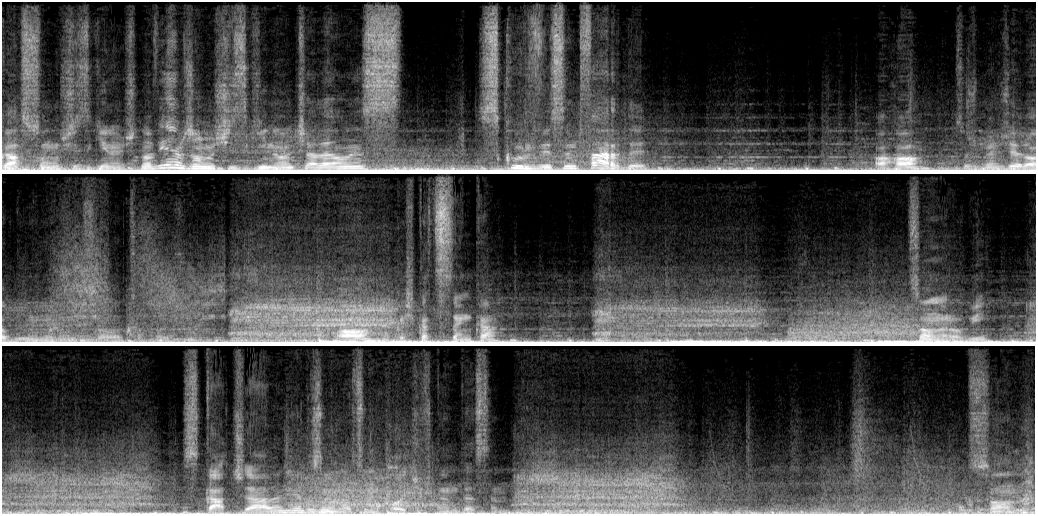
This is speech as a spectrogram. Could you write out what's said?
Gasu musi zginąć. No wiem, że on musi zginąć, ale on jest skurwysyn twardy. Oho, coś będzie robił, nie wiem co, co chodzi. O, jakaś cutscenka. Co on robi? Skacze, ale nie rozumiem o co mu chodzi w ten desen. Co on robi?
